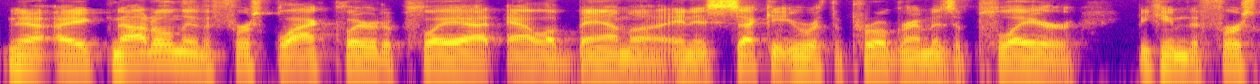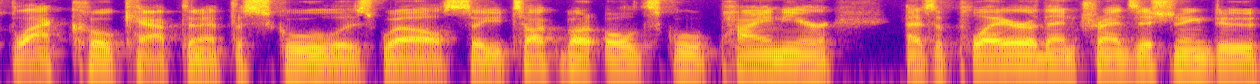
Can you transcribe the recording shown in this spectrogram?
Yeah, I not only the first black player to play at Alabama in his second year with the program as a player, became the first black co-captain at the school as well. So you talk about old school pioneer as a player, then transitioning to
